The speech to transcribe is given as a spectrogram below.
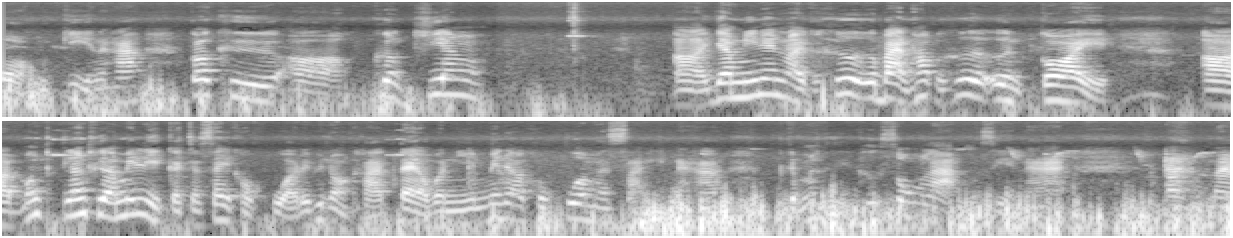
บอกเมื่อกี้นะคะ ก็คือเอ่อเครื่องเคียงยำนี้นิดหน่อยก็คือบ้านเฮาก็คือเอิ้นก้อยเอ่อบางลังเทือเมลี่ก็จะใส่ข้าวคั่วด้วยพี่น้องคะแต่วันนี้ไม่ได้เอาข้าวคั่วมาใส่นะคะแต่มันคือทรงหลากเสียนะอะมา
